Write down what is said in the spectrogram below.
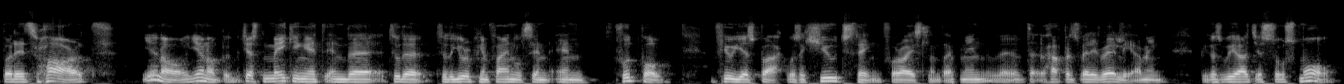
but it's hard, you know, you know, just making it in the to the to the European finals in in football a few years back was a huge thing for Iceland. I mean, that happens very rarely. I mean, because we are just so small.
